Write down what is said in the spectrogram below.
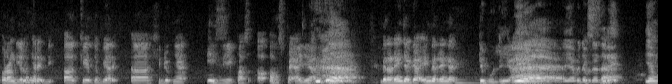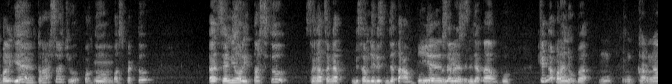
Orang dia lo nyari di, uh, Ki itu biar uh, hidupnya easy pas oh, ospek aja. Nah, biar ada yang jagain, biar dia nggak dibully. Ah. Iya, iya benar-benar. Jadi yang paling iya terasa cu waktu Hmm. ospek tuh eh, senioritas itu sangat-sangat bisa menjadi senjata ampuh Iya ya, bener sih, ya senjata ampuh. Kayak nggak pernah nyoba. Hmm, karena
